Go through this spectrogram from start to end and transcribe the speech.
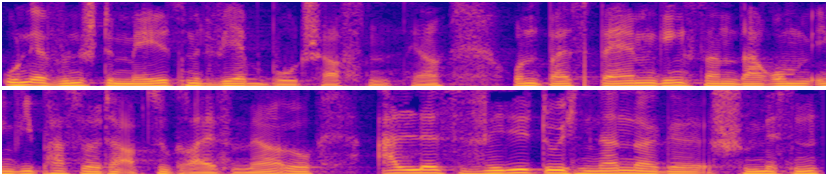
unerwünschte Mails mit Werbebotschaften, ja. Und bei Spam ging es dann darum, irgendwie Passwörter abzugreifen, ja. Also alles wild durcheinander geschmissen.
